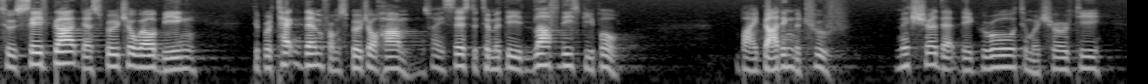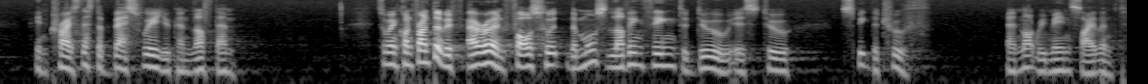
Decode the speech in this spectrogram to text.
to safeguard their spiritual well being, to protect them from spiritual harm. That's why he says to Timothy, Love these people by guarding the truth. Make sure that they grow to maturity in Christ. That's the best way you can love them. So, when confronted with error and falsehood, the most loving thing to do is to speak the truth and not remain silent.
